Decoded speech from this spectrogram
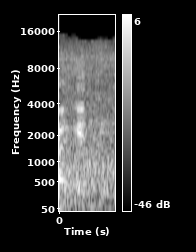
marketing.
